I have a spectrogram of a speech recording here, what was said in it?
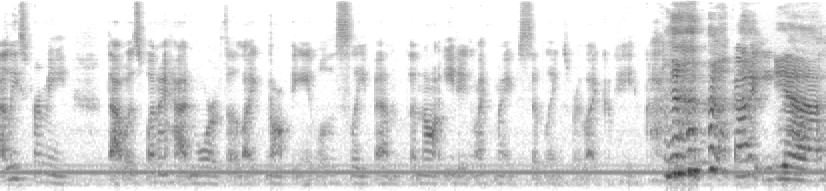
at least for me that was when I had more of the like not being able to sleep and the not eating. Like my siblings were like, "Okay, you've got to, got to eat." yeah.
